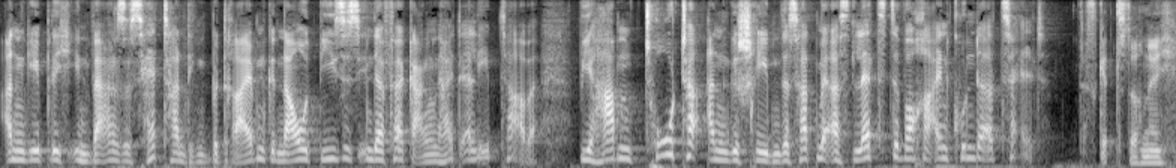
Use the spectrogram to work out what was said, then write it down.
angeblich inverses Headhunting betreiben, genau dieses in der Vergangenheit erlebt habe. Wir haben Tote angeschrieben. Das hat mir erst letzte Woche ein Kunde erzählt. Das gibt's doch nicht.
